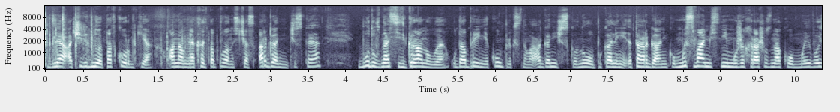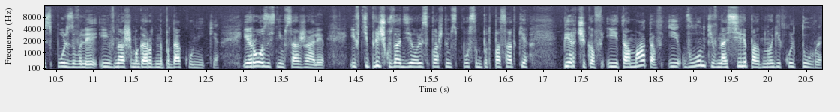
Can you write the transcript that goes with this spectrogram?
для очередной подкормки, она у меня, кстати, по плану сейчас органическая, буду вносить гранулы удобрения комплексного органического нового поколения. Это органику. Мы с вами с ним уже хорошо знакомы. Мы его использовали и в нашем огороде на подоконнике, и розы с ним сажали, и в тепличку заделали сплошным способом под посадки перчиков и томатов, и в лунки вносили под многие культуры.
